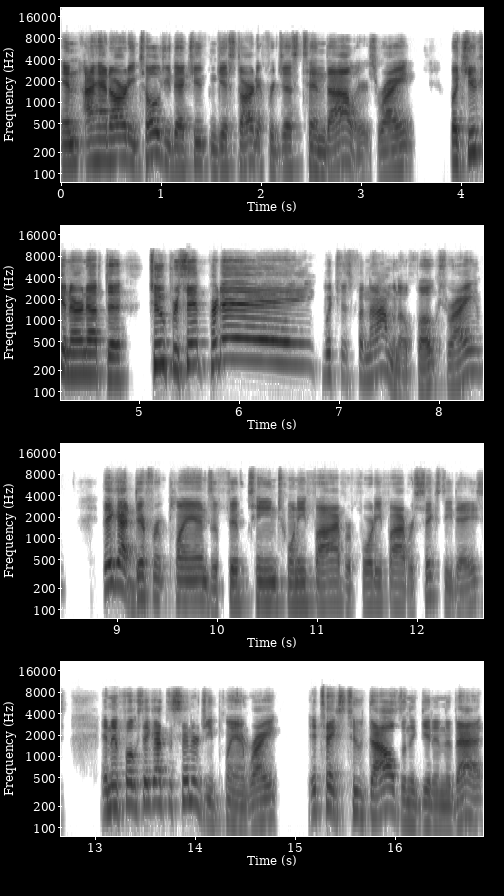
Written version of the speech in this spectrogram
And I had already told you that you can get started for just $10, right? But you can earn up to 2% per day, which is phenomenal, folks, right? They got different plans of 15, 25, or 45 or 60 days. And then, folks, they got the synergy plan, right? It takes 2000 to get into that,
